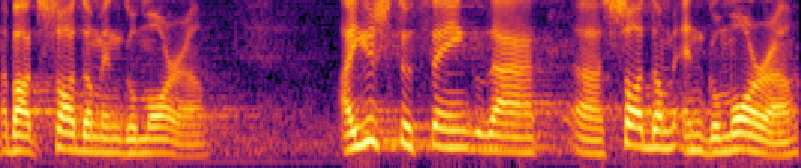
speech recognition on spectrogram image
about Sodom and Gomorrah. I used to think that uh, Sodom and Gomorrah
